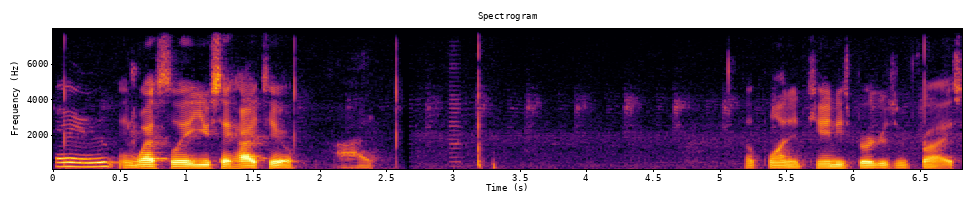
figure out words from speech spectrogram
Hello. and Wesley, you say hi too. Hi. Help wanted, Candy's, burgers, and fries.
